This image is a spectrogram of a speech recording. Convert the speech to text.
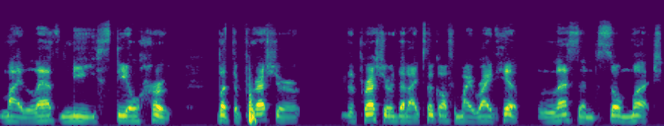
my left knee still hurt, but the pressure, the pressure that I took off of my right hip lessened so much.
